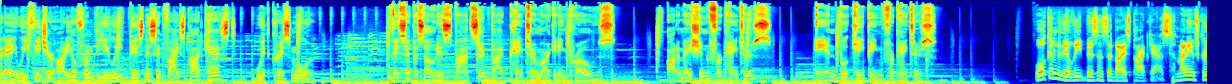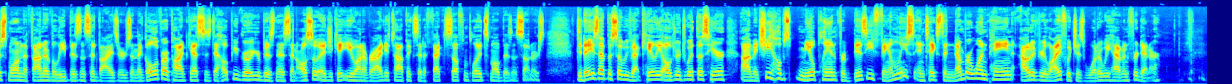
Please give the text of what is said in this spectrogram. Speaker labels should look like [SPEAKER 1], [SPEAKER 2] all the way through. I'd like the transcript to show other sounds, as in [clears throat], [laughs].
[SPEAKER 1] Today, we feature audio from the Elite Business Advice Podcast with Chris Moore. This episode is sponsored by Painter Marketing Pros, automation for painters, and bookkeeping for painters.
[SPEAKER 2] Welcome to the Elite Business Advice Podcast. My name is Chris Moore. I'm the founder of Elite Business Advisors, and the goal of our podcast is to help you grow your business and also educate you on a variety of topics that affect self employed small business owners. Today's episode, we've got Kaylee Aldridge with us here, um, and she helps meal plan for busy families and takes the number one pain out of your life, which is what are we having for dinner?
